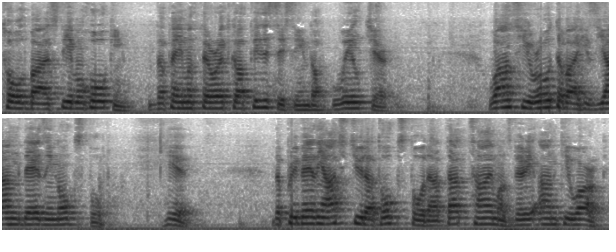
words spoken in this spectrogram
told by Stephen Hawking, the famous theoretical physicist in the wheelchair. Once he wrote about his young days in Oxford. Here, the prevailing attitude at Oxford at that time was very anti-work.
